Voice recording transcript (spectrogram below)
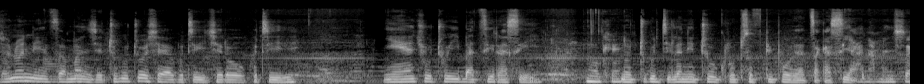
zvinonetsa manje tikutoshaya kuti chero kuti nyaya yacho toibatsira sei okay. Nokuti kudhila netwo groups of people dzakasiyana manje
